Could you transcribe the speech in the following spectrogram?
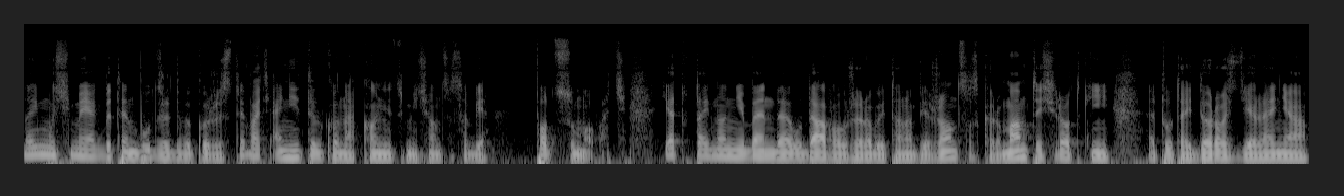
no i musimy jakby ten budżet wykorzystywać, a nie tylko na koniec miesiąca sobie podsumować. Ja tutaj no nie będę udawał, że robię to na bieżąco, skoro mam te środki tutaj do rozdzielenia,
